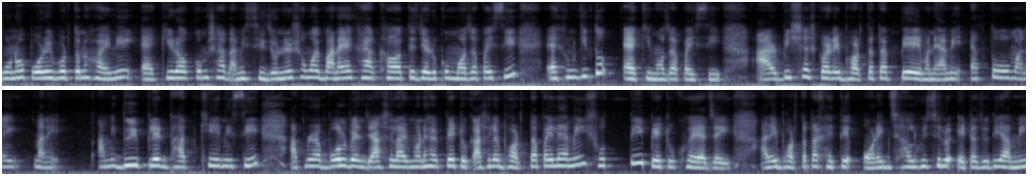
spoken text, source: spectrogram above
কোনো পরিবর্তন হয়নি। একই রকম স্বাদ, আমি সিজনের সময় বানায় খাওয়াতে যেরকম মজা পাইছি, এখন কিন্তু একই মজা পাইছি। আর বিশ্বাস করেন এই ভর্তাটা পেয়ে মানে আমি এত মানে মানে আমি দুই প্লেট ভাত খেয়ে নিছি। আপনারা বলবেন যে আসলে আমি মনে হয় পেটুক। আসলে ভর্তা পাইলে আমি সত্যিই পেটুক হয়ে যাই। আর এই ভর্তাটা খাইতে অনেক ঝাল হয়েছিল এটা যদি আমি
